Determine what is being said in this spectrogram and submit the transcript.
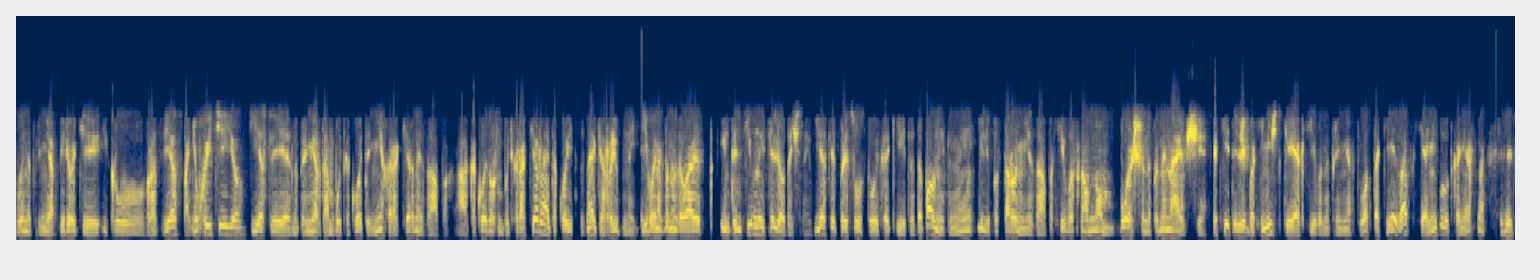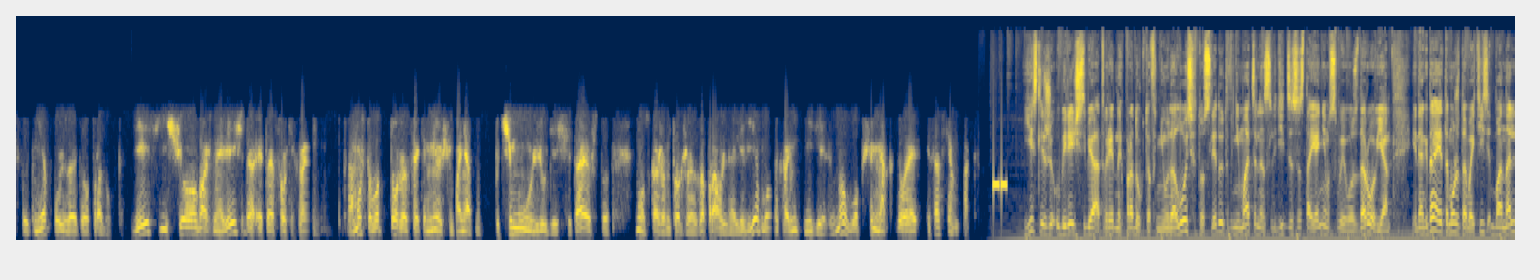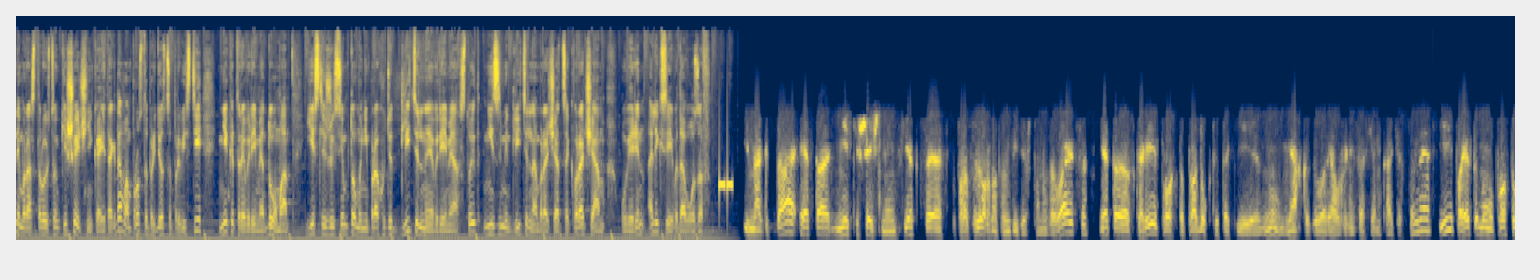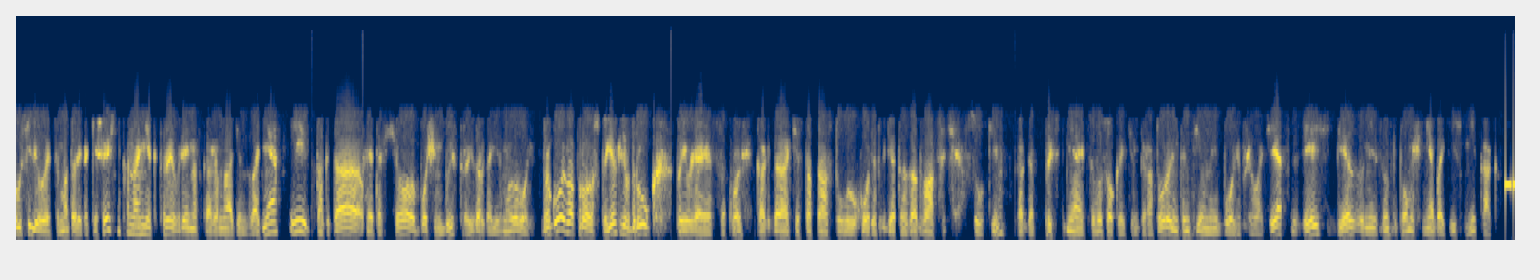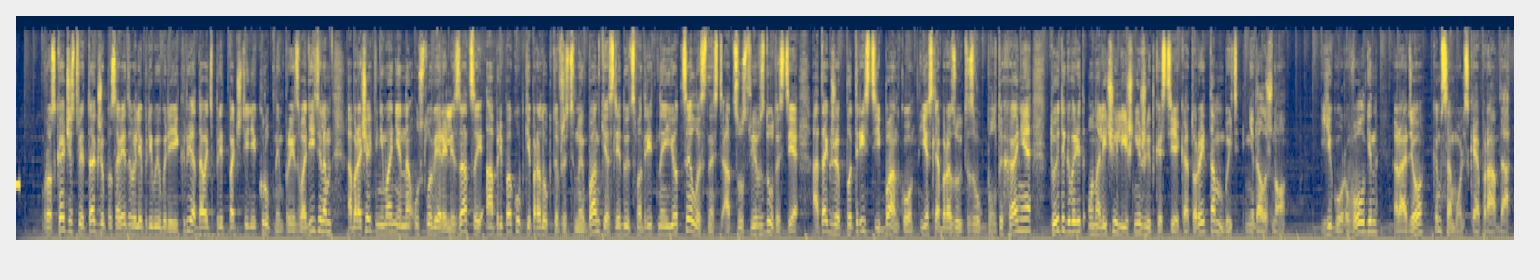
Вы, например, берете икру в развес, понюхаете ее. Если, например, там будет какой-то нехарактерный запах. А какой должен быть характерный? Такой, знаете, рыбный. Его иногда называют интенсивный селедочный. Если присутствуют какие-то дополнительные или посторонние запахи, в основном больше напоминающие какие-то либо химические реактивы, например, вот такие запахи, они будут, конечно, свидетельствовать не в пользу этого продукта. Здесь еще важная вещь, да, это сроки хранения. Потому что вот тоже с этим не очень понятно, почему люди считают, что, ну, скажем, тот же заправленный оливье можно хранить неделю. Ну, в общем, мягко говоря, не совсем так. Если же уберечь себя от вредных продуктов не удалось, то следует внимательно следить за состоянием своего здоровья. Иногда это может обойтись банальным расстройством кишечника, и тогда вам просто придется провести некоторое время дома. Если же симптомы не проходят длительное время, стоит незамедлительно обращаться к врачам, уверен Алексей Водовозов. Иногда это не кишечная инфекция в развернутом виде, что называется. Это скорее просто продукты такие, ну, мягко говоря, уже не совсем качественные. И поэтому просто усиливается моторика кишечника на некоторое время, скажем, на один-два дня. И тогда это все очень быстро из организма выводит. Другой вопрос, что если вдруг появляется кровь, когда частота стула уходит где-то за 20 сутки, когда присоединяется высокая температура, интенсивные боли в животе, здесь без медицинской помощи не обойтись никак. В Роскачестве также посоветовали при выборе икры отдавать предпочтение крупным производителям, обращать внимание на условия реализации, а при покупке продукта в жестяной банке следует смотреть на ее целостность, отсутствие вздутости, а также потрясти банку. Если образуется звук бултыхания, то это говорит о наличии лишней жидкости, которой там быть не должно. Егор Волгин, радио «Комсомольская правда».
